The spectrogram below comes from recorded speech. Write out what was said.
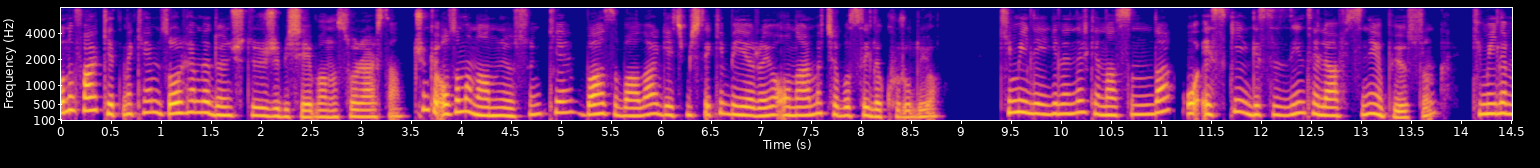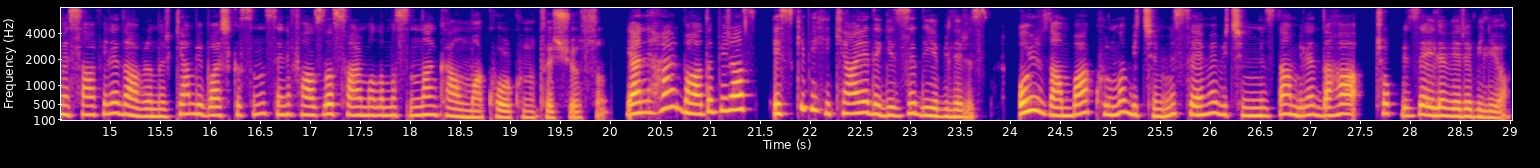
Bunu fark etmek hem zor hem de dönüştürücü bir şey bana sorarsan. Çünkü o zaman anlıyorsun ki bazı bağlar geçmişteki bir yarayı onarma çabasıyla kuruluyor. Kimiyle ilgilenirken aslında o eski ilgisizliğin telafisini yapıyorsun. Kimiyle mesafeli davranırken bir başkasının seni fazla sarmalamasından kalma korkunu taşıyorsun. Yani her bağda biraz eski bir hikaye de gizli diyebiliriz. O yüzden bağ kurma biçimimiz sevme biçimimizden bile daha çok bizi ele verebiliyor.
